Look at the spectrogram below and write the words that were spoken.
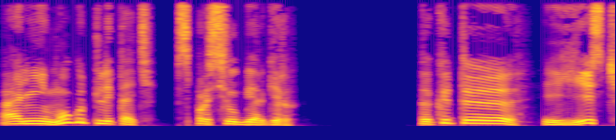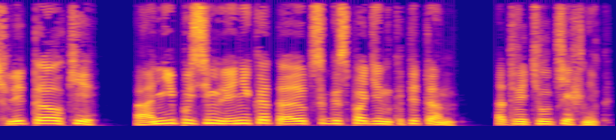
Они могут летать?» — спросил Бергер. «Так это и есть леталки. Они по земле не катаются, господин капитан», — ответил техник.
